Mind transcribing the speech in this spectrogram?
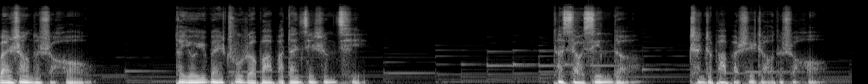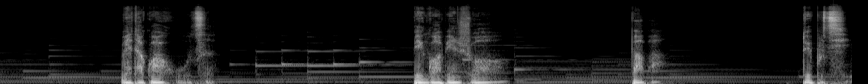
晚上的时候，他由于外出惹爸爸担心生气，他小心的趁着爸爸睡着的时候，为他刮胡子，边刮边说：“爸爸。”对不起，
